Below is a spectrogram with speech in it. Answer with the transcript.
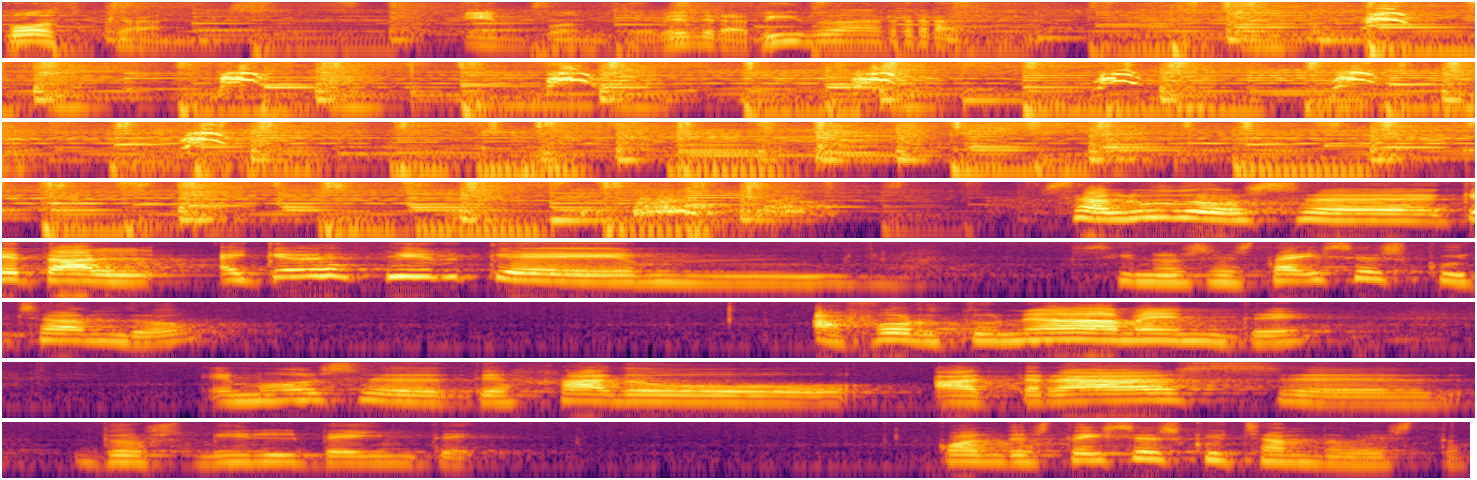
Podcast en Pontevedra Viva Radio. Saludos, eh, ¿qué tal? Hay que decir que mm, si nos estáis escuchando, afortunadamente hemos eh, dejado atrás eh, 2020, cuando estéis escuchando esto.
